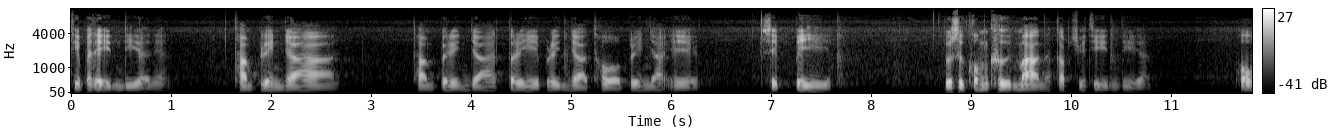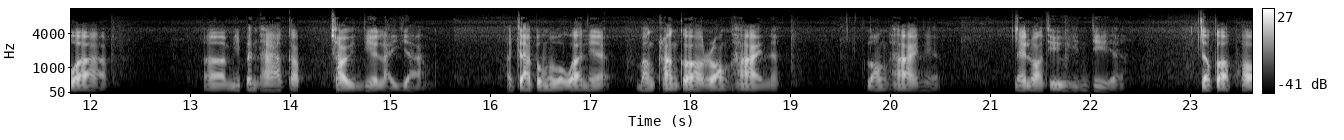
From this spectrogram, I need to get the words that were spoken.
ที่ประเทศอินเดียเนี่ยทำปริญญาทำปริญญาตรี ปริญญาโทปริญญาเอกสิบปี รู้สึกขมขื่นมากนะกับชีวิตที่อินเดีย เพราะว่ามีปัญหากับชาวอินเดียหลายอย่าง อาจารย์ประมวลบอกว่าเนี่ย บางครั้งก็ร้องไห้นะร้องไห้เนี่ย ในระหว่างที่อยู่อินเดีย แล้วก็พอ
